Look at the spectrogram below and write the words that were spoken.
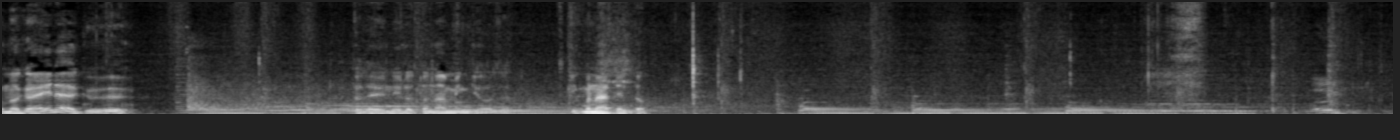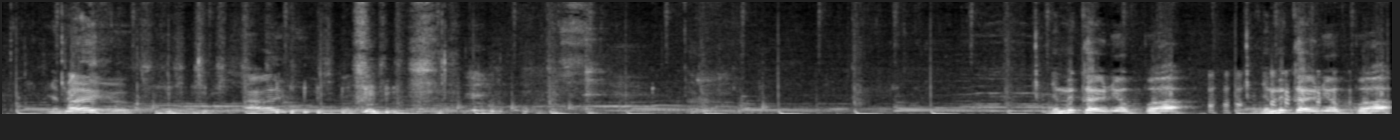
Kumagain na ako. Ito na yung niluto naming gyoza. Tikman natin to. Lamig kayo. Lamig kayo niyo pa. Lamig kayo niyo pa.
